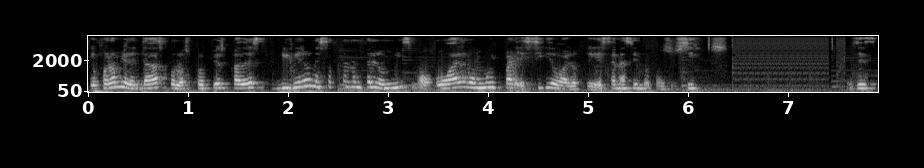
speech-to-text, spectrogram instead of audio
que fueron violentadas por los propios padres, vivieron exactamente lo mismo o algo muy parecido a lo que están haciendo con sus hijos. Entonces,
